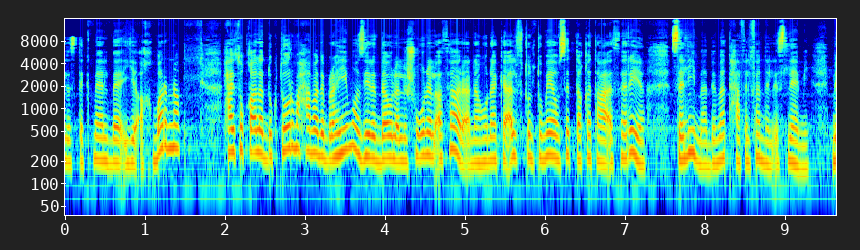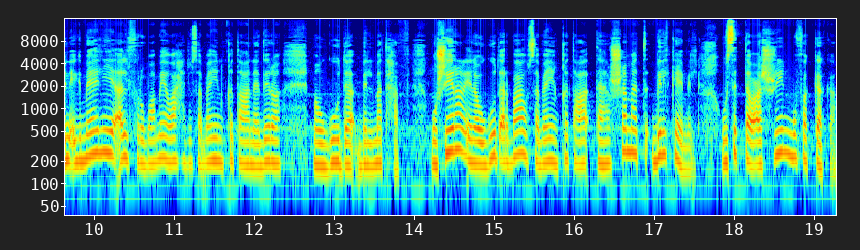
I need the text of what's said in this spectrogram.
لاستكمال باقي أخبارنا حيث قال الدكتور محمد إبراهيم وزير الدولة لشؤون الأثار أن هناك 1306 قطعة أثرية سليمة بمتحف الفن الإسلامي من إجمالي 1471 قطعة نادرة موجودة بالمتحف مشيرا إلى وجود 74 قطعة تهشمت بالكامل و26 مفككة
